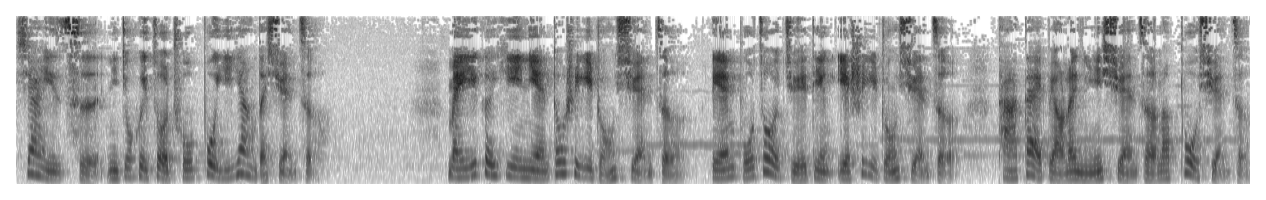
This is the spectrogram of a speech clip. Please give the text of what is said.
下一次你就会做出不一样的选择。每一个意念都是一种选择，连不做决定也是一种选择，它代表了你选择了不选择。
